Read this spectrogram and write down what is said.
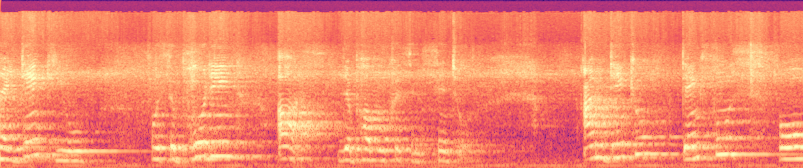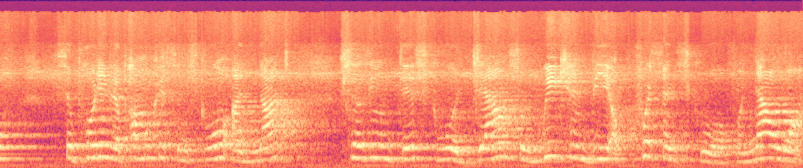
I thank you for supporting us, the Palmer Christian Center. I'm thankful, thankful for supporting the Palmer Christian School and not shutting this school down so we can be a Christian school from now on.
